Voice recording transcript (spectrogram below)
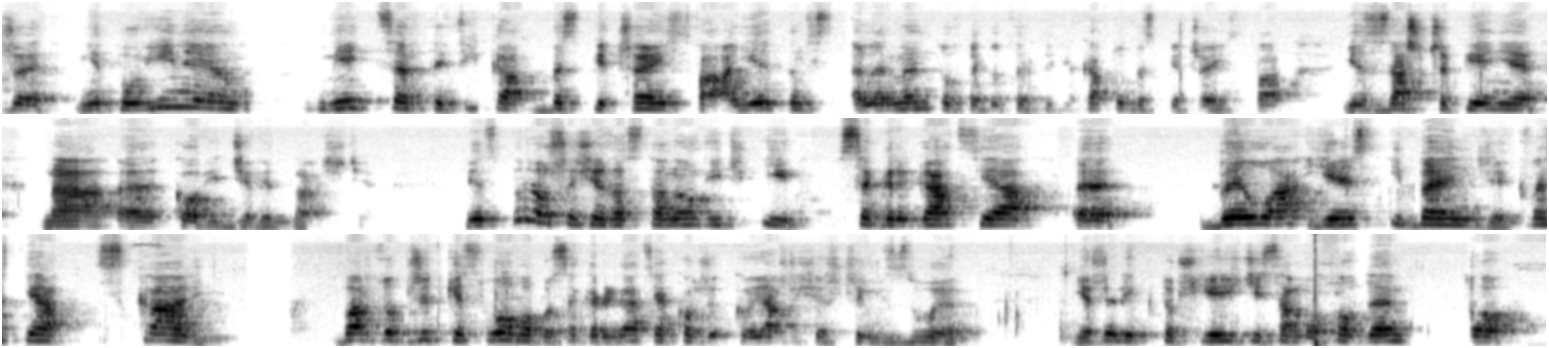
że nie powinien mieć certyfikat bezpieczeństwa, a jednym z elementów tego certyfikatu bezpieczeństwa jest zaszczepienie na e, COVID-19. Więc proszę się zastanowić i segregacja e, była, jest i będzie. Kwestia skali. Bardzo brzydkie słowo, bo segregacja ko kojarzy się z czymś złym. Jeżeli ktoś jeździ samochodem, to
